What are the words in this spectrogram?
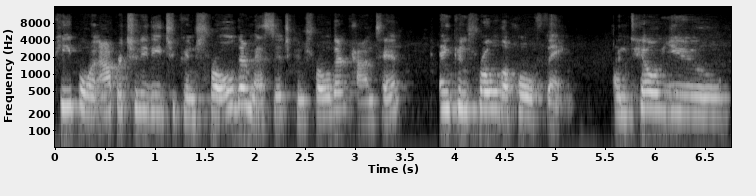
people an opportunity to control their message, control their content, and control the whole thing until you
